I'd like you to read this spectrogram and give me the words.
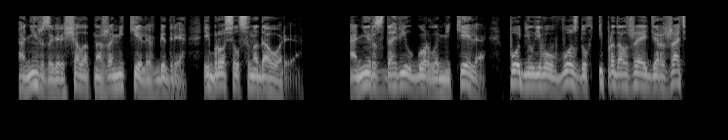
Анир заверещал от ножа Микеля в бедре и бросился на Даория. Анир сдавил горло Микеля, поднял его в воздух и, продолжая держать,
